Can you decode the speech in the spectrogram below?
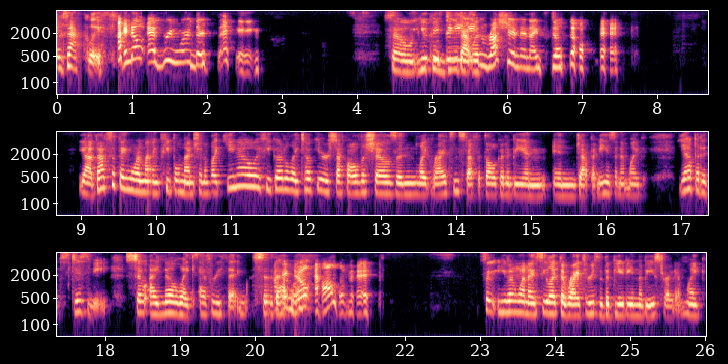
Exactly. I know every word they're saying. So you be can do that it with in Russian and I'd still know it. Yeah, that's the thing when like people mention of like, you know, if you go to like Tokyo or stuff, all the shows and like rides and stuff, it's all gonna be in in Japanese. And I'm like, yeah, but it's Disney. So I know like everything. So that I way- know all of it. So even when I see like the ride throughs of the Beauty and the Beast ride, I'm like,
